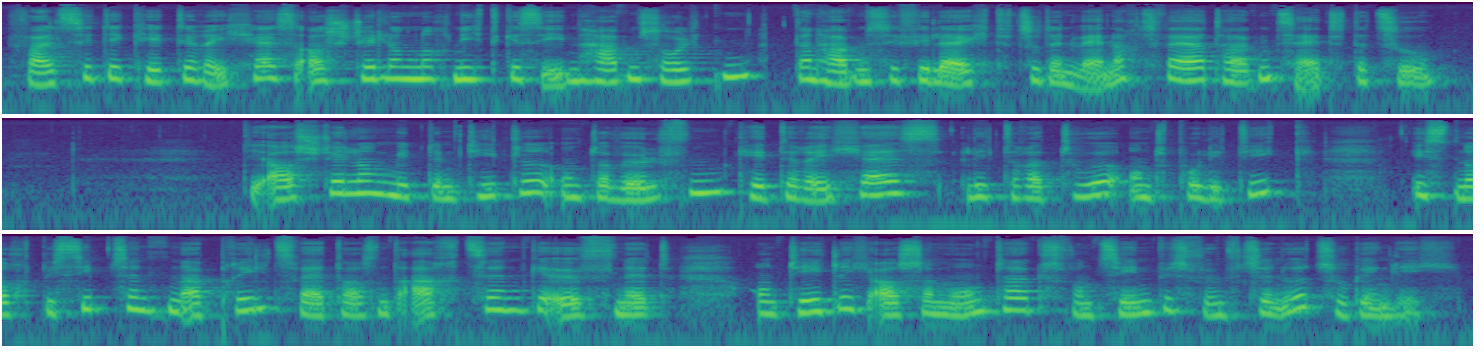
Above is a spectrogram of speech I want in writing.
Falls Sie die Käthe Recheis Ausstellung noch nicht gesehen haben sollten, dann haben Sie vielleicht zu den Weihnachtsfeiertagen Zeit dazu. Die Ausstellung mit dem Titel Unter Wölfen Käthe Recheis Literatur und Politik ist noch bis 17. April 2018 geöffnet und täglich außer montags von 10 bis 15 Uhr zugänglich.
